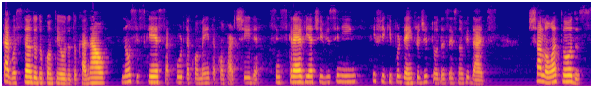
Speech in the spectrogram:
Tá gostando do conteúdo do canal? Não se esqueça, curta, comenta, compartilha, se inscreve e ative o sininho e fique por dentro de todas as novidades. Shalom a todos!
